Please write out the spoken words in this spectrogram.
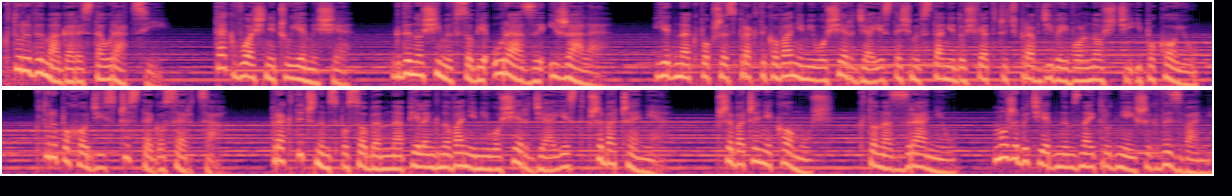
który wymaga restauracji. Tak właśnie czujemy się, gdy nosimy w sobie urazy i żale. Jednak poprzez praktykowanie miłosierdzia jesteśmy w stanie doświadczyć prawdziwej wolności i pokoju, który pochodzi z czystego serca. Praktycznym sposobem na pielęgnowanie miłosierdzia jest przebaczenie. Przebaczenie komuś, kto nas zranił, może być jednym z najtrudniejszych wyzwań,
